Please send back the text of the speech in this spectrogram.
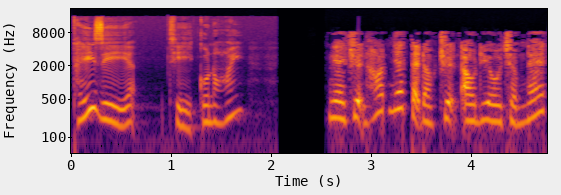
thấy gì á thì cô nói. Nghe chuyện hot nhất tại đọc truyện audio.net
